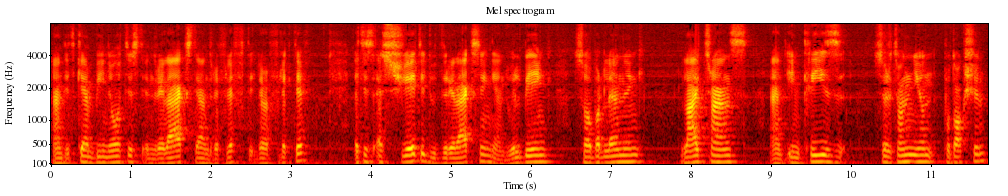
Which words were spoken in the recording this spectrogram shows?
and it can be noticed in relaxed and reflective. It is associated with relaxing and well-being, sober learning, light trance, and increased serotonin production.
